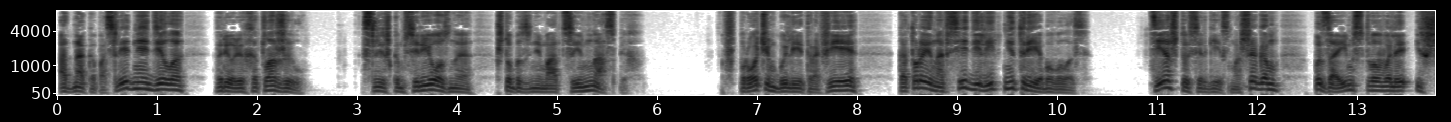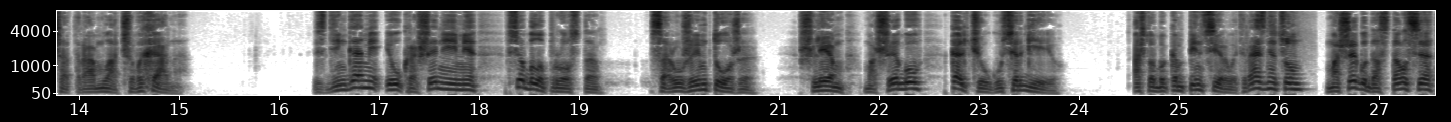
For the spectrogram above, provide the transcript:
Однако последнее дело Рерих отложил. Слишком серьезное, чтобы заниматься им наспех. Впрочем, были и трофеи, которые на все делить не требовалось. Те, что Сергей с Машегом позаимствовали из шатра младшего хана. С деньгами и украшениями все было просто. С оружием тоже. Шлем Машегу, кольчугу Сергею. А чтобы компенсировать разницу, Машегу достался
